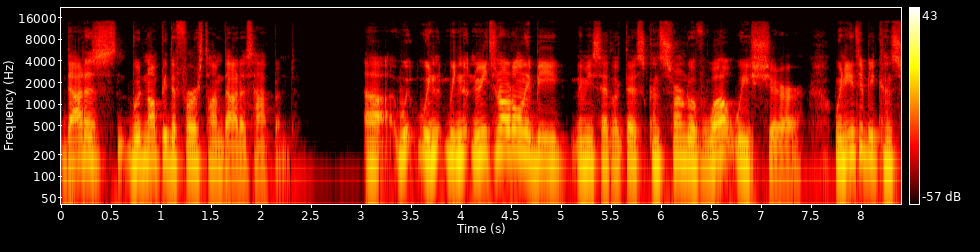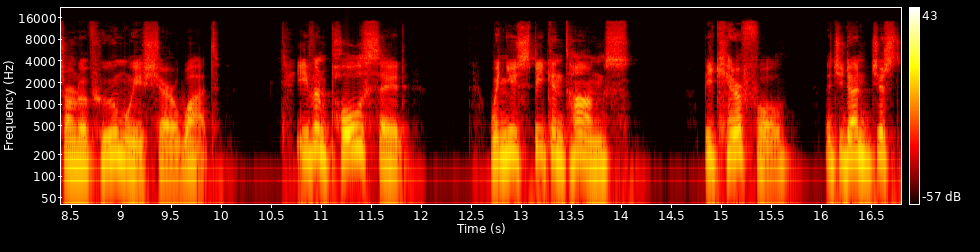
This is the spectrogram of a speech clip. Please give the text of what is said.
That is would not be the first time that has happened. Uh, we, we, we need to not only be, let me say it like this, concerned with what we share, we need to be concerned with whom we share what. Even Paul said, when you speak in tongues, be careful that you don't just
